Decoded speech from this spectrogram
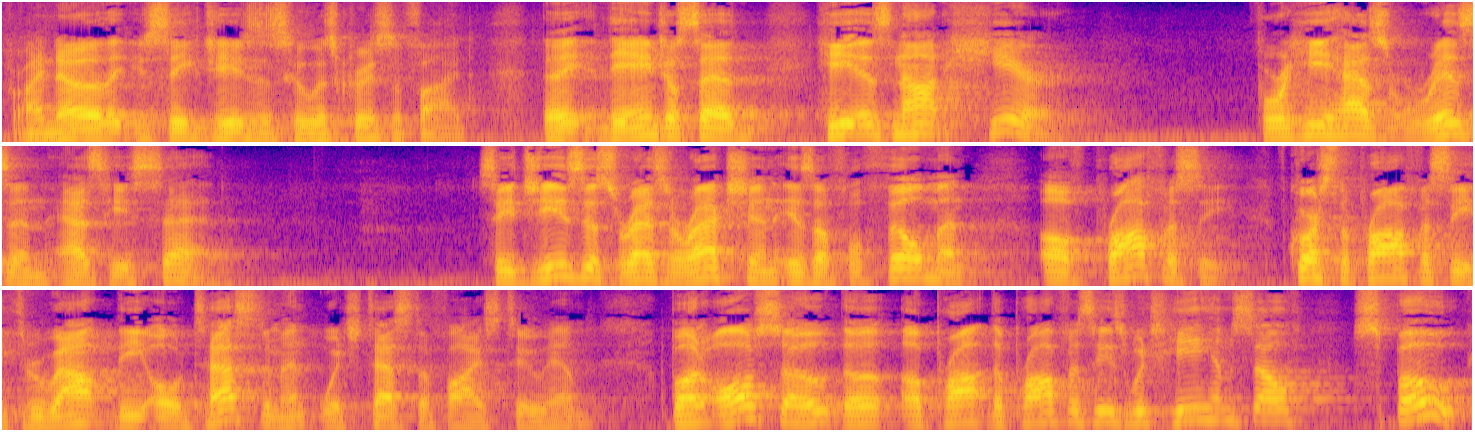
For I know that you seek Jesus who was crucified. The, the angel said, He is not here, for He has risen as He said. See, Jesus' resurrection is a fulfillment of prophecy Of course, the prophecy throughout the Old Testament, which testifies to him, but also the, pro- the prophecies which he himself spoke.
